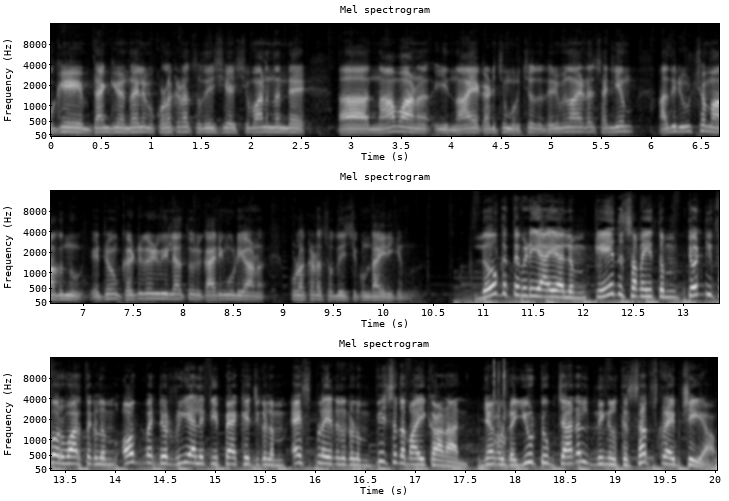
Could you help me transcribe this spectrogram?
okay thank you എന്തായാലും കുളക്കട സ്വദേശിയ ശിവാനന്ദന്റെ നാവാണ് ഈ നായ കടിച്ചു മുറിച്ചത്. തെരുവുനായുടെ ശല്യം അതിരൂക്ഷമാകുന്നു. ഏറ്റവും കേട്ടുകഴിവില്ലാത്ത ഒരു കാര്യം കൂടിയാണ് കുളക്കട സ്വദേശിക്കുണ്ടായിരിക്കുന്നത്. ലോകത്തെവിടെയായാലും ഏത് സമയത്തും ട്വന്റി ഫോർ വാർത്തകളും ഓഗ്മെന്റഡ് റിയാലിറ്റി പാക്കേജുകളും എക്സ്പ്ലെയിനറുകളും വിശദമായി കാണാൻ ഞങ്ങളുടെ യൂട്യൂബ് ചാനൽ നിങ്ങൾക്ക് സബ്സ്ക്രൈബ് ചെയ്യാം.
